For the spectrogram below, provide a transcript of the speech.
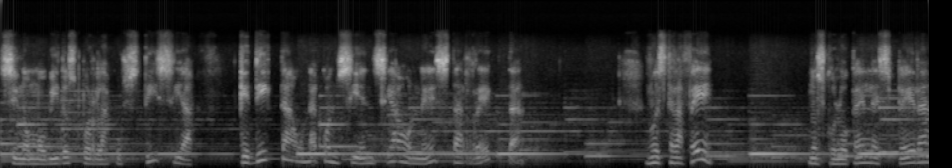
sino movidos por la justicia que dicta una conciencia honesta, recta. Nuestra fe nos coloca en la espera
